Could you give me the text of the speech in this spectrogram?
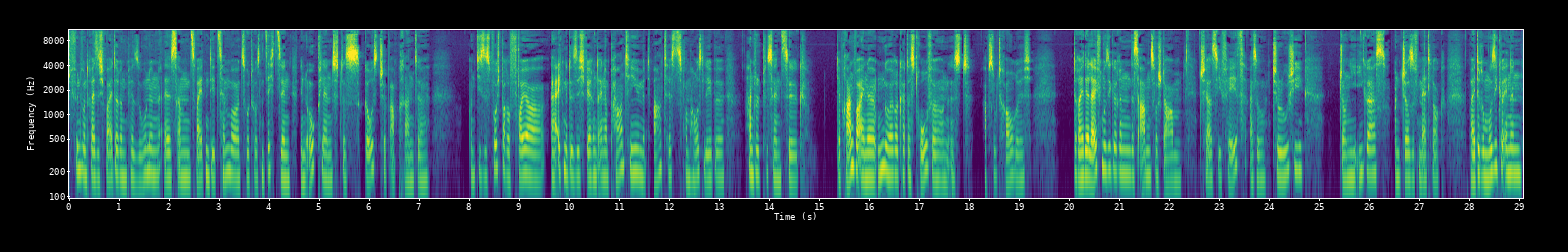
35 weiteren Personen, als am 2. Dezember 2016 in Oakland das Ghost Ship abbrannte. Und dieses furchtbare Feuer ereignete sich während einer Party mit Artists vom Hauslabel 100% Silk. Der Brand war eine ungeheure Katastrophe und ist absolut traurig. Drei der Live-Musikerinnen des Abends verstarben. Chelsea Faith, also Cherushi, Johnny Egas und Joseph Matlock. Weitere MusikerInnen,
